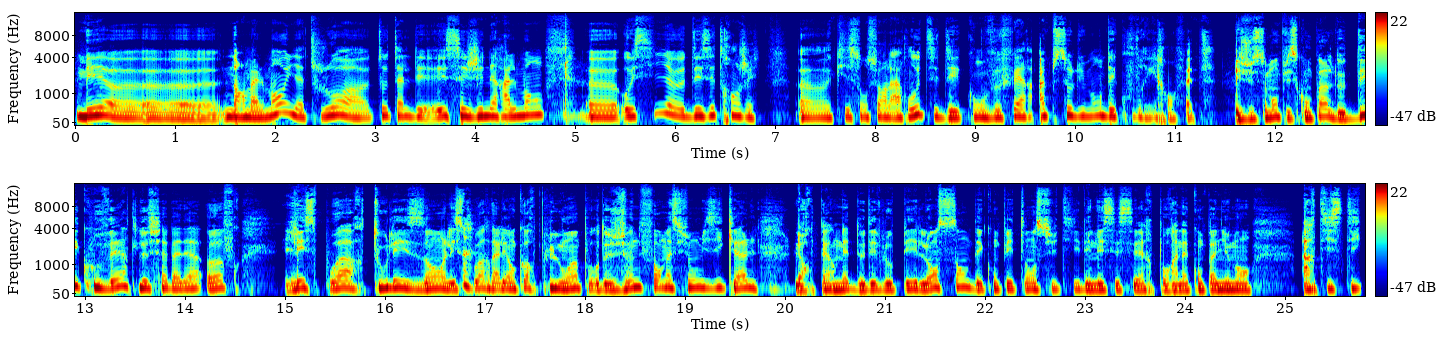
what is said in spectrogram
mais euh, normalement, il y a toujours Total et c'est généralement aussi des étrangers qui sont sur la route, des qu'on veut faire absolument découvrir en fait. Et justement, puisqu'on parle de découverte, le Shabada offre l'espoir tous les ans, l'espoir d'aller encore plus loin pour de jeunes formations musicales, leur permettre de développer l'ensemble des compétences utiles et nécessaires pour un accompagnement artistique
